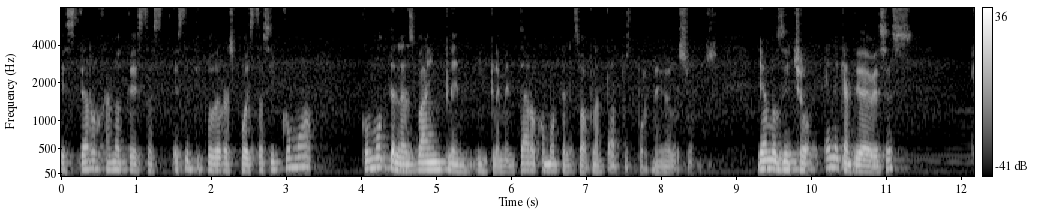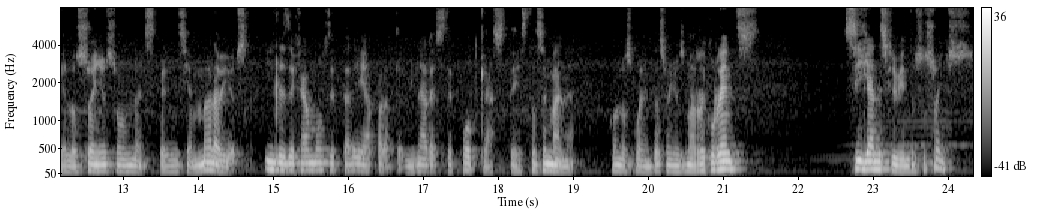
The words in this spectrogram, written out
esté arrojándote este tipo de respuestas y cómo, cómo te las va a implementar o cómo te las va a plantar, pues por medio de los sueños. Ya hemos dicho N cantidad de veces que los sueños son una experiencia maravillosa y les dejamos de tarea para terminar este podcast de esta semana con los 40 sueños más recurrentes. Sigan escribiendo sus sueños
